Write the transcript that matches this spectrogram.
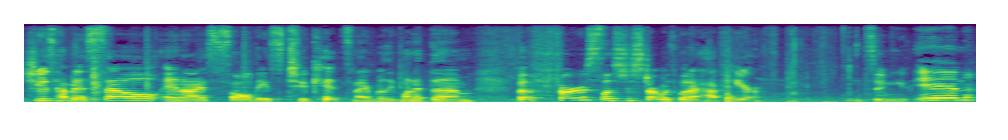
She was having a sale and I saw these two kits and I really wanted them. But first, let's just start with what I have here. Let's zoom you in.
